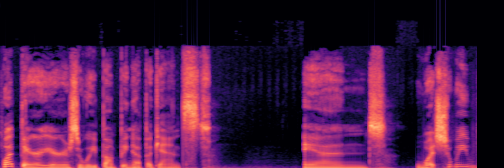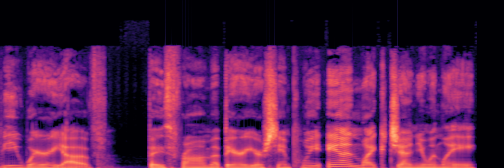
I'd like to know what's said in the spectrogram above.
What barriers are we bumping up against? And what should we be wary of? both from a barrier standpoint and like genuinely,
